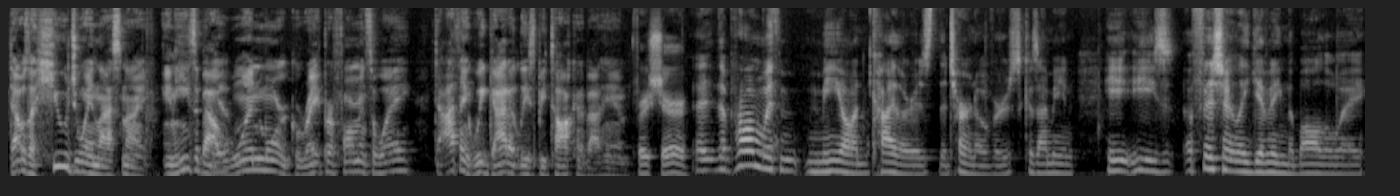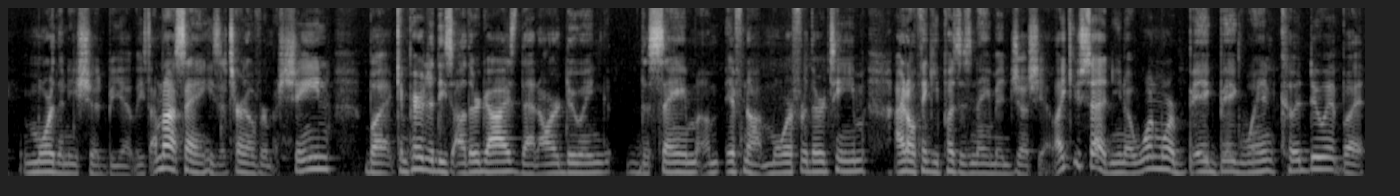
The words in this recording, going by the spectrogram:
that was a huge win last night, and he's about Yep. one more great performance away. I think we got to at least be talking about him. For sure. Uh, The problem with me on Kyler is the turnovers, because I mean he he's efficiently giving the ball away more than he should be. At least I'm not saying he's a turnover machine, but compared to these other guys that are doing the same, um, if not more, for their team, I don't think he puts his name in just yet. Like you said, you know, one more big big win could do it, but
